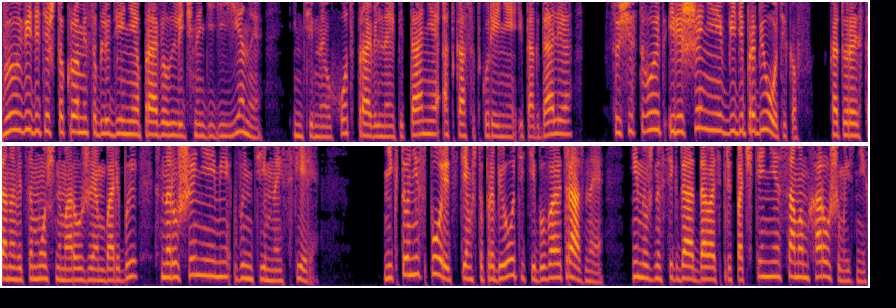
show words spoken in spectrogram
Вы увидите, что кроме соблюдения правил личной гигиены, интимный уход, правильное питание, отказ от курения и так далее, существует и решение в виде пробиотиков, которое становится мощным оружием борьбы с нарушениями в интимной сфере. Никто не спорит с тем, что пробиотики бывают разные, и нужно всегда отдавать предпочтение самым хорошим из них,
